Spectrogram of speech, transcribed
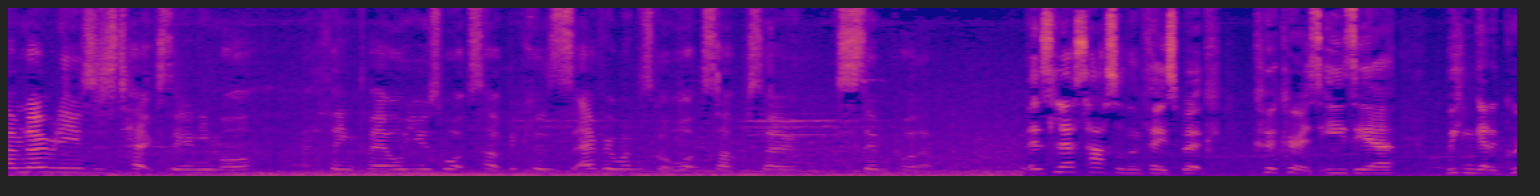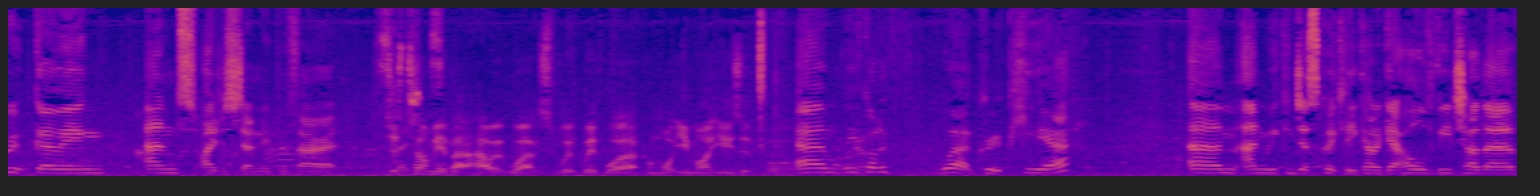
Um, nobody uses texting anymore. I think they all use WhatsApp because everyone's got WhatsApp, so it's simpler. It's less hassle than Facebook, quicker, it's easier, we can get a group going, and I just generally prefer it. Just tell me about how it works with, with work and what you might use it for. Um, we've got a work group here, um, and we can just quickly kind of get hold of each other.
